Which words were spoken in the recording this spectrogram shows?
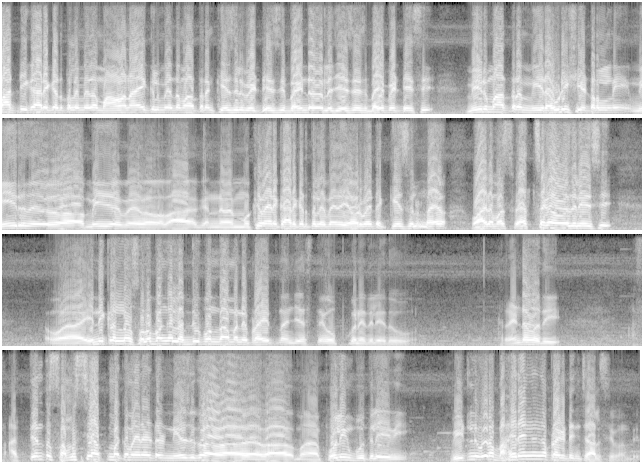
పార్టీ కార్యకర్తల మీద మా నాయకుల మీద మాత్రం కేసులు పెట్టేసి బైండ్ ఓవర్లు చేసేసి భయపెట్టేసి మీరు మాత్రం మీ రౌడీ షీటర్లని మీరు మీ ముఖ్యమైన కార్యకర్తల మీద ఎవరివైతే కేసులు ఉన్నాయో వాళ్ళ స్వేచ్ఛగా వదిలేసి ఎన్నికల్లో సులభంగా లబ్ధి పొందామనే ప్రయత్నం చేస్తే ఒప్పుకునేది లేదు. రెండవది అత్యంత సమస్యాత్మకమైనటువంటి నియోజక పోలింగ్ బూతులు ఏవి? వీటిని కూడా బహిరంగంగా ప్రకటించాల్సి ఉంది.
